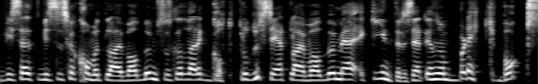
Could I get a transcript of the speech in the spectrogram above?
hvis, jeg, hvis det skal komme et livealbum, så skal det være et godt produsert livealbum. Jeg er ikke interessert i en sånn blekkboks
